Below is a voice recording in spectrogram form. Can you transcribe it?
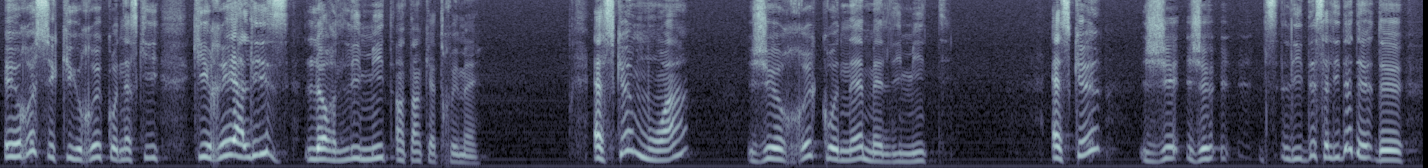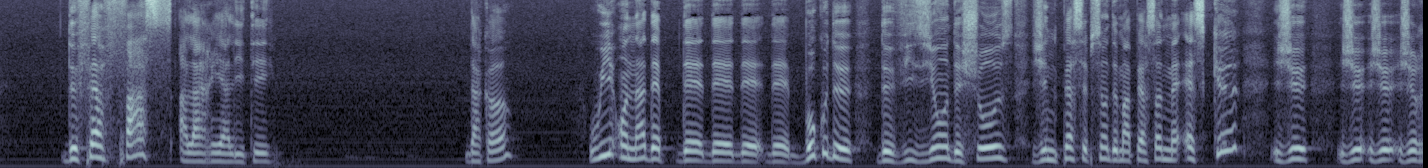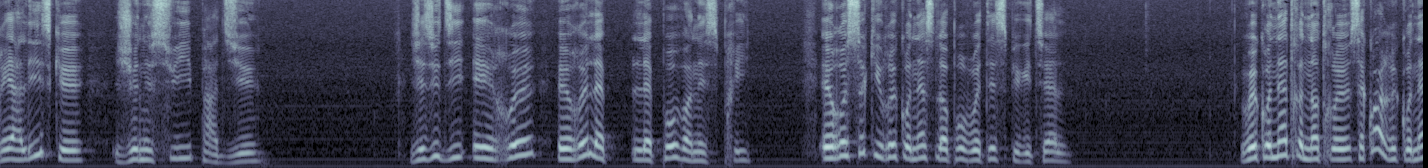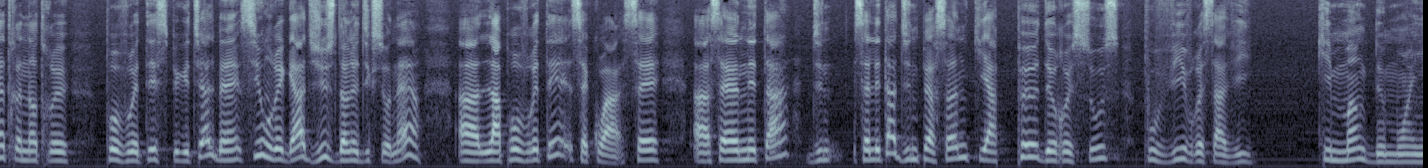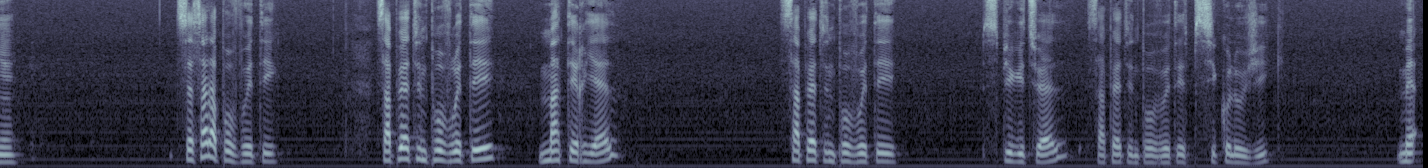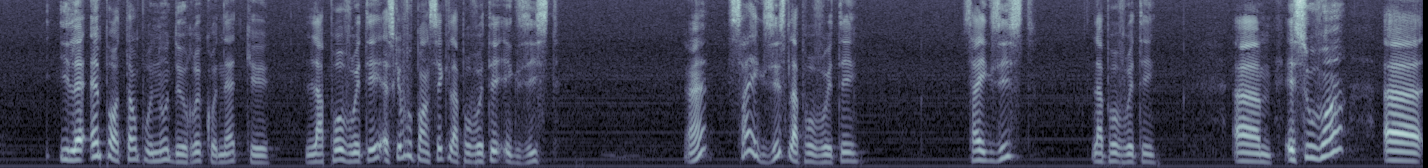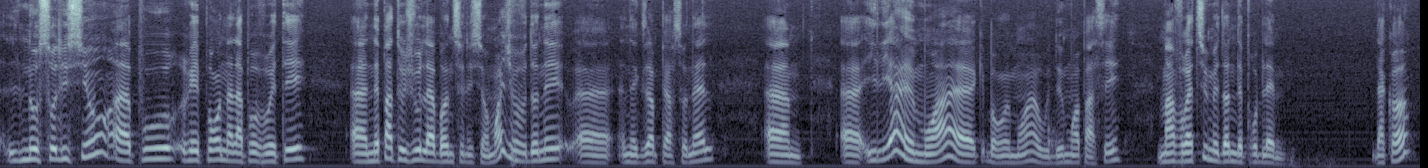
Heureux ceux qui reconnaissent, qui, qui réalisent leurs limites en tant qu'être humain. Est-ce que moi, je reconnais mes limites? Est-ce que je, je, l'idée, c'est l'idée de, de, faire face à la réalité? D'accord? Oui, on a des, des, des, beaucoup de, de, visions, de choses, j'ai une perception de ma personne, mais est-ce que je, je, je, je, réalise que je ne suis pas Dieu? Jésus dit, heureux, heureux les, les pauvres en esprit, Heureux ceux qui reconnaissent leur pauvreté spirituelle. Reconnaître notre. C'est quoi reconnaître notre pauvreté spirituelle? Bien, si on regarde juste dans le dictionnaire, euh, la pauvreté, c'est quoi? C'est euh, un état c'est l'état d'une personne qui a peu de ressources pour vivre sa vie, qui manque de moyens. C'est ça la pauvreté. Ça peut être une pauvreté matérielle, ça peut être une pauvreté spirituelle, ça peut être une pauvreté psychologique, mais il est important pour nous de reconnaître que la pauvreté, est-ce que vous pensez que la pauvreté existe? Hein? Ça existe, la pauvreté. Ça existe, la pauvreté. Euh, et souvent, euh, nos solutions euh, pour répondre à la pauvreté n'est pas toujours la bonne solution. Moi, je vais vous donner un exemple personnel. Euh, il y a un mois, euh, bon, un mois ou deux mois passés, ma voiture me donne des problèmes. D'accord?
